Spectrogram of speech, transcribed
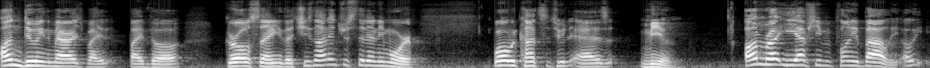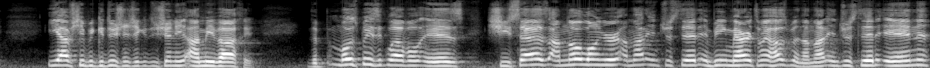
undoing the marriage by by the girl saying that she's not interested anymore. What would constitute as mion? Amra iyav ploni bali. Oh, iyav kedushin shekedushani amivachi. The most basic level is she says, "I'm no longer, I'm not interested in being married to my husband. I'm not interested in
